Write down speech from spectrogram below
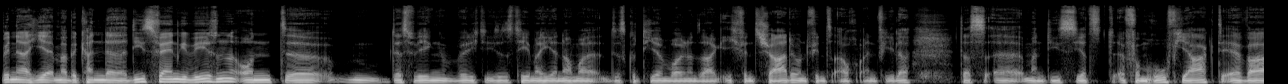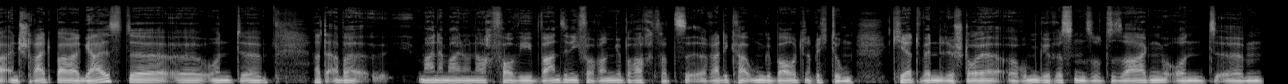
bin ja hier immer bekannter Dies-Fan gewesen und äh, deswegen würde ich dieses Thema hier nochmal diskutieren wollen und sagen, ich finde es schade und finde es auch ein Fehler, dass äh, man dies jetzt vom Hof jagt. Er war ein streitbarer Geist äh, äh, und äh, hat aber meiner Meinung nach VW wahnsinnig vorangebracht, hat radikal umgebaut in Richtung Kehrtwende der Steuer rumgerissen sozusagen und ähm,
